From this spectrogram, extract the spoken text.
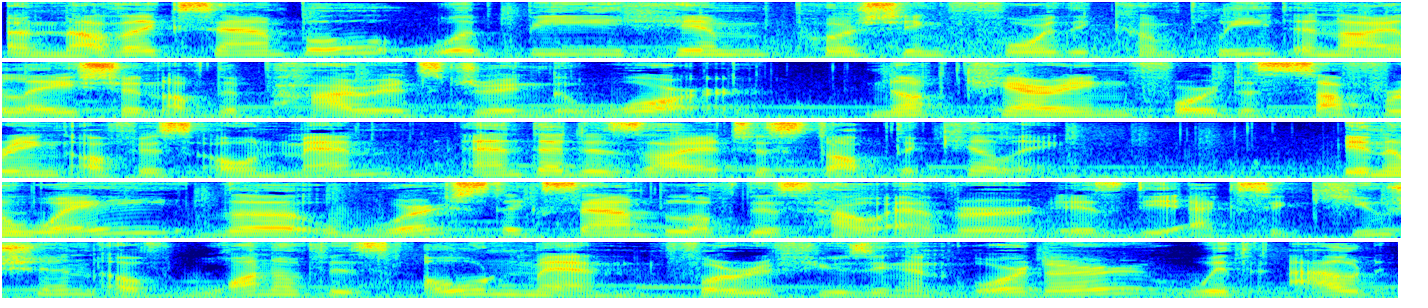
Another example would be him pushing for the complete annihilation of the pirates during the war, not caring for the suffering of his own men and their desire to stop the killing. In a way, the worst example of this, however, is the execution of one of his own men for refusing an order without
